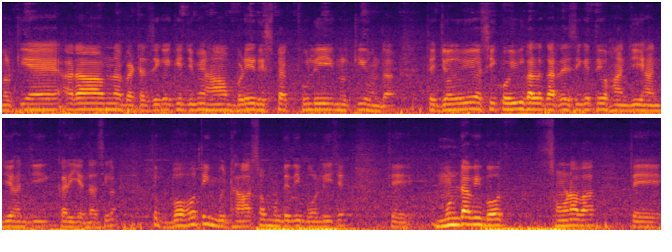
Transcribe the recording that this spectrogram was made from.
ਮਤਲਬ ਕਿ ਐ ਆਰਾਮ ਨਾਲ ਬੈਠਾ ਸੀਗਾ ਕਿ ਜਿਵੇਂ ਹਾਂ ਬੜੇ ਰਿਸਪੈਕਟਫੁਲੀ ਮਤਲਬ ਕੀ ਹੁੰਦਾ। ਤੇ ਜਦੋਂ ਵੀ ਅਸੀਂ ਕੋਈ ਵੀ ਗੱਲ ਕਰ ਰਹੇ ਸੀਗੇ ਤੇ ਉਹ ਹਾਂਜੀ ਹਾਂਜੀ ਹਾਂਜੀ ਕਰੀ ਜਾਂਦਾ ਸੀਗਾ। ਤੇ ਬਹੁਤ ਹੀ ਮਿਠਾਸ ਆ ਮੁੰਡੇ ਦੀ ਬੋਲੀ 'ਚ ਤੇ ਮੁੰਡਾ ਵੀ ਬਹੁਤ ਸੋਹਣਾ ਵਾ ਤੇ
